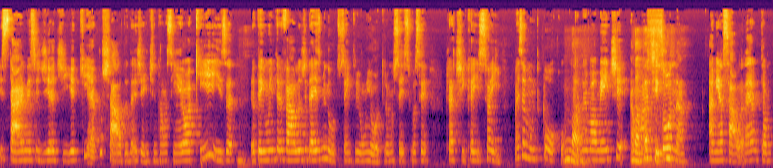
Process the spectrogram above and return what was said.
estar nesse dia a dia que é puxado, né, gente? Então, assim, eu aqui, Isa, eu tenho um intervalo de 10 minutos entre um e outro. Eu não sei se você pratica isso aí. Mas é muito pouco. Não. normalmente é Não uma pratico. zona a minha sala, né? Então,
